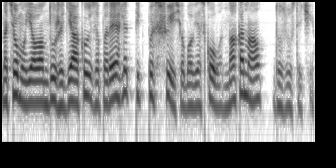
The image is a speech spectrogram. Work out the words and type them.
На цьому я вам дуже дякую за перегляд. Підпишись обов'язково на канал. До зустрічі!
